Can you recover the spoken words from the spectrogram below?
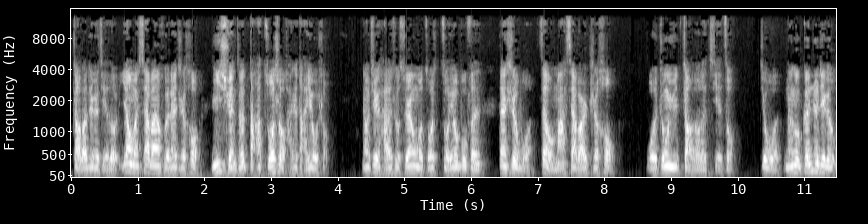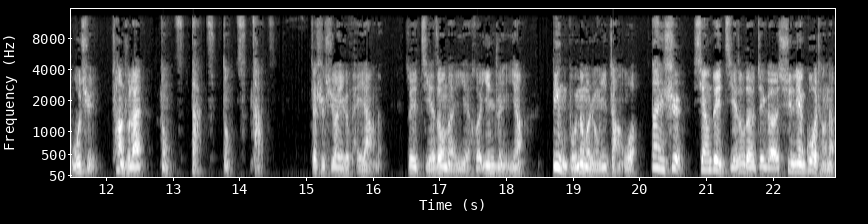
找到这个节奏，要么下班回来之后，你选择打左手还是打右手？然后这个孩子说：“虽然我左左右不分，但是我在我妈下班之后，我终于找到了节奏，就我能够跟着这个舞曲唱出来，动次大次，动次大次。这是需要一个培养的，所以节奏呢也和音准一样，并不那么容易掌握。但是相对节奏的这个训练过程呢，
